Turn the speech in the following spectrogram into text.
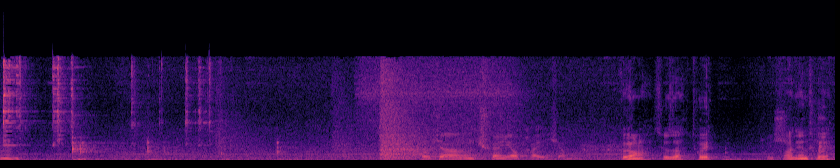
嗯。好像圈要拍一下吗？不用了就是推往前推。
